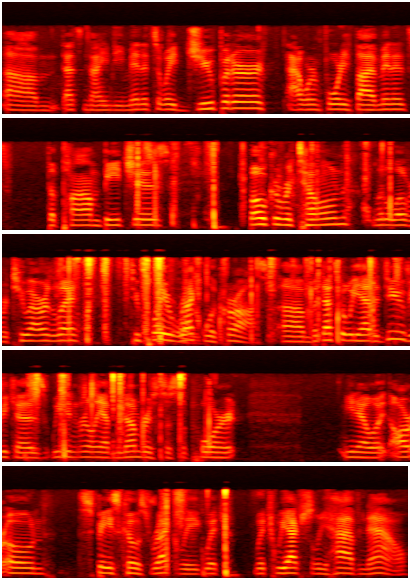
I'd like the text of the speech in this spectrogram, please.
um, that's 90 minutes away. Jupiter, hour and 45 minutes. The Palm Beaches, Boca Raton, a little over two hours away, to play rec lacrosse. Um, but that's what we had to do because we didn't really have numbers to support, you know, our own Space Coast Rec League, which which we actually have now.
